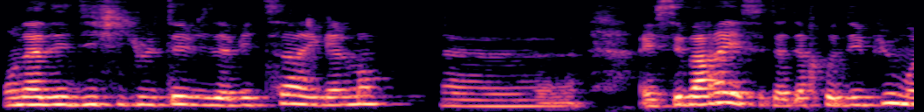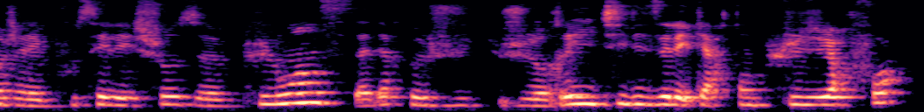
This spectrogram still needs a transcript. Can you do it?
on a des difficultés vis-à-vis de ça également. Euh, et c'est pareil, c'est-à-dire qu'au début, moi, j'avais poussé les choses plus loin, c'est-à-dire que je, réutilisais les cartons plusieurs fois.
